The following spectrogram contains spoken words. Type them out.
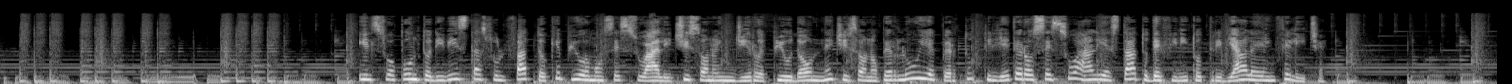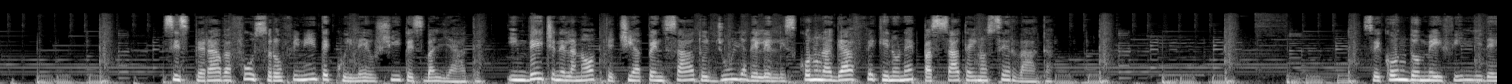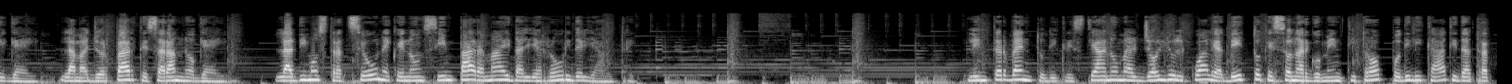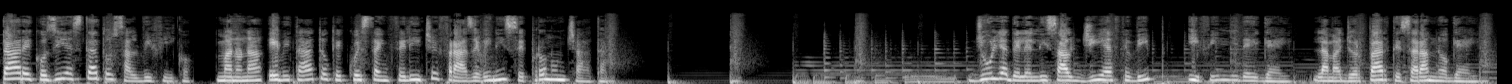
Il suo punto di vista sul fatto che più omosessuali ci sono in giro e più donne ci sono per lui e per tutti gli eterosessuali è stato definito triviale e infelice. Si sperava fossero finite qui le uscite sbagliate, invece nella notte ci ha pensato Giulia Dell'Ellis con una gaffe che non è passata inosservata. Secondo me i figli dei gay, la maggior parte saranno gay, la dimostrazione che non si impara mai dagli errori degli altri. L'intervento di Cristiano Malgioglio il quale ha detto che sono argomenti troppo delicati da trattare così è stato salvifico, ma non ha evitato che questa infelice frase venisse pronunciata. Giulia Dell'Ellis al GF VIP, i figli dei gay, la maggior parte saranno gay.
